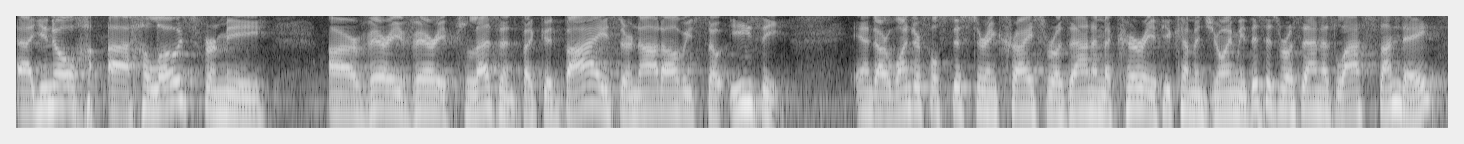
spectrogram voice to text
Uh, you know, uh, hellos for me are very, very pleasant, but goodbyes are not always so easy. And our wonderful sister in Christ, Rosanna McCurry, if you come and join me, this is Rosanna's last Sunday.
